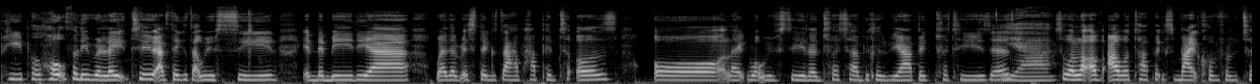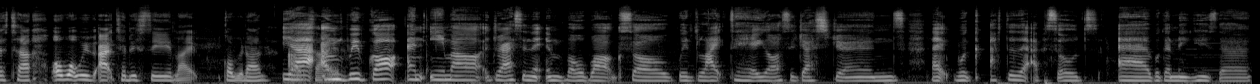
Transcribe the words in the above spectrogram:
people hopefully relate to and things that we've seen in the media, whether it's things that have happened to us or like what we've seen on Twitter because we are big Twitter users. Yeah. So a lot of our topics might come from Twitter or what we've actually seen like going on. Yeah, outside. and we've got an email address in the info box, so we'd like to hear your suggestions. Like, we're, after the episodes, uh, we're gonna use the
